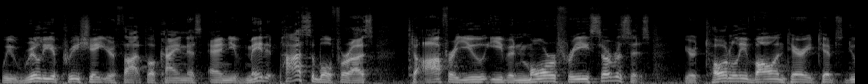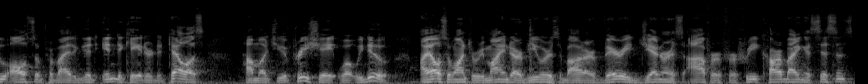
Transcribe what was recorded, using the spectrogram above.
We really appreciate your thoughtful kindness, and you've made it possible for us to offer you even more free services. Your totally voluntary tips do also provide a good indicator to tell us how much you appreciate what we do. I also want to remind our viewers about our very generous offer for free car buying assistance.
